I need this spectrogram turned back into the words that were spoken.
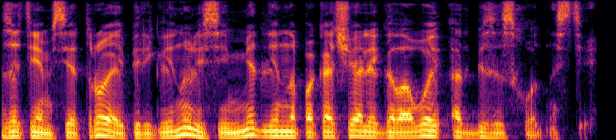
Затем все трое переглянулись и медленно покачали головой от безысходности.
